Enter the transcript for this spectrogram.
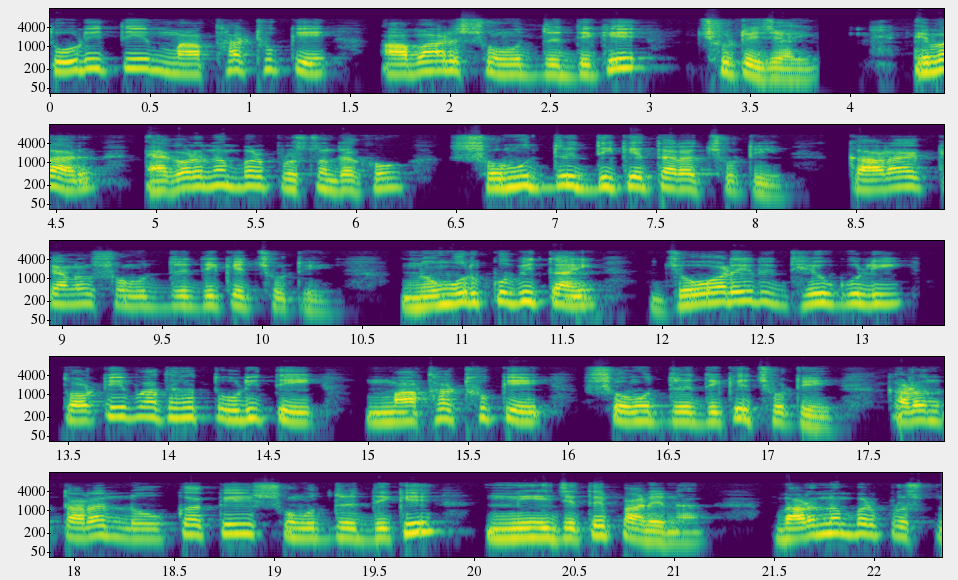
তড়িতে মাথা ঠুকে আবার সমুদ্রের দিকে ছুটে যায়। এবার এগারো নম্বর প্রশ্ন দেখো, সমুদ্রের দিকে তারা ছোটে। কারা কেন সমুদ্রের দিকে ছোটে? নোঙর কবিতায় জোয়ারের ঢেউগুলি তটে বাঁধা তড়িতে মাথা ঠুকে সমুদ্রের দিকে ছোটে, কারণ তারা নৌকাকে সমুদ্রের দিকে নিয়ে যেতে পারে না। বারো নম্বর প্রশ্ন,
